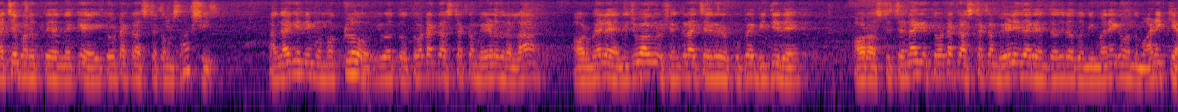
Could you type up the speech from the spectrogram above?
ಆಚೆ ಬರುತ್ತೆ ಅನ್ನೋಕ್ಕೆ ಈ ತೋಟಕಾಷ್ಟಕಂ ಸಾಕ್ಷಿ. ಹಾಗಾಗಿ ನಿಮ್ಮ ಮಕ್ಕಳು ಇವತ್ತು ತೋಟಕಾಷ್ಟಕಂ ಹೇಳಿದ್ರಲ್ಲ, ಅವ್ರ ಮೇಲೆ ನಿಜವಾಗ್ಲೂ ಶಂಕರಾಚಾರ್ಯರ ಕೃಪೆ ಬಿದ್ದಿದೆ. ಅವ್ರು ಅಷ್ಟು ಚೆನ್ನಾಗಿ ತೋಟಕಾಷ್ಟಕಂ ಹೇಳಿದ್ದಾರೆ ಅಂತಂದರೆ ಅದು ನಿಮ್ಮ ಮನೆಗೆ ಒಂದು ಮಾಣಿಕ್ಯ.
